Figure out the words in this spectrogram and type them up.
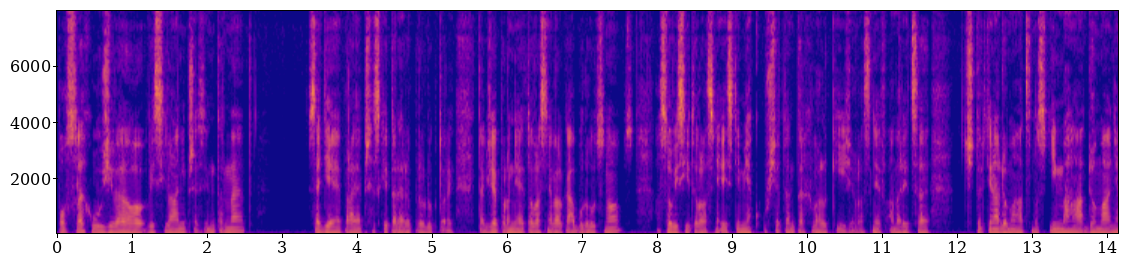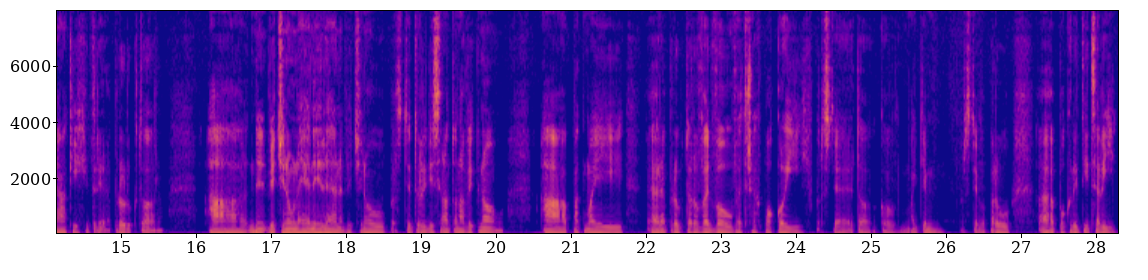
poslechů živého vysílání přes internet se děje právě přes chytré reproduktory. Takže pro ně je to vlastně velká budoucnost a souvisí to vlastně i s tím, jak už je ten trh velký, že vlastně v Americe čtvrtina domácností má doma nějaký chytrý reproduktor a většinou nejen jeden, většinou prostě ty lidi se na to navyknou a pak mají reproduktor ve dvou, ve třech pokojích, prostě je to jako, mají tím prostě opravdu eh, pokrytý celý,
